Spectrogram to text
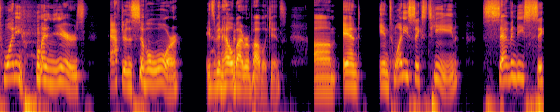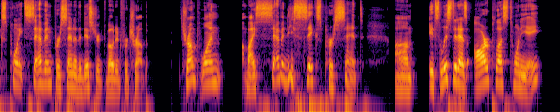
21 years after the Civil War, it's been held by Republicans. Um, and in 2016, 76.7% of the district voted for Trump. Trump won by 76%. Um, it's listed as R plus 28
